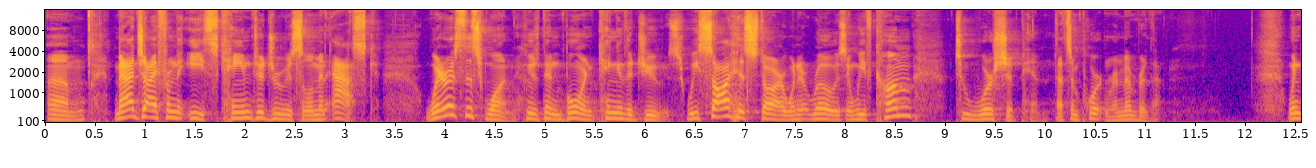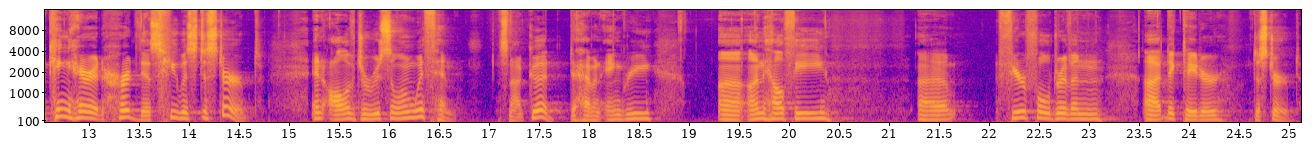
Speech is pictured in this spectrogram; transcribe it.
um, Magi from the east came to Jerusalem and asked, Where is this one who's been born king of the Jews? We saw his star when it rose, and we've come to worship him. That's important, remember that. When King Herod heard this, he was disturbed, and all of Jerusalem with him. It's not good to have an angry, uh, unhealthy, uh, fearful driven uh, dictator disturbed.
